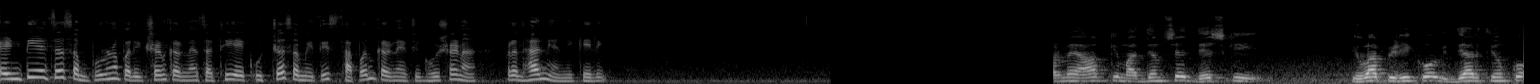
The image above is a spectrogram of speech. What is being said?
एनटीएचं संपूर्ण परीक्षण करण्यासाठी एक उच्च समिती स्थापन करण्याची घोषणा प्रधान यांनी केली. और मैं आपके माध्यम से देश की युवा पीढ़ी को, विद्यार्थियों को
